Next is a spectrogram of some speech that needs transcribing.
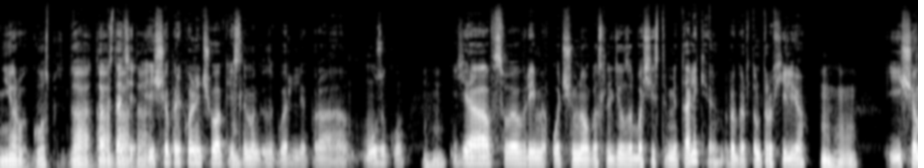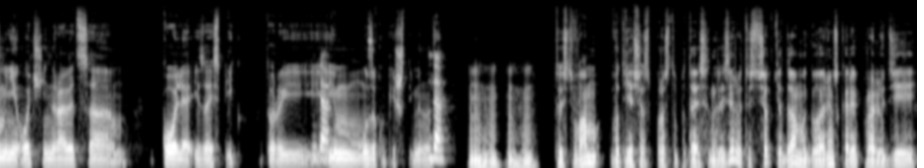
Нервы, господи, да, да, а, кстати, да, да. еще прикольный чувак, Мгм. если мы заговорили про музыку. Мгм, Я в свое время очень много следил за басистом Металлики, Робертом Трухильо. мгм. И еще мне очень нравится Коля из Ice Peak, который Да. им музыку пишет именно. Да. Мгм, мгм. То есть вам, вот я сейчас просто пытаюсь анализировать, то есть все-таки, да, мы говорим скорее про людей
